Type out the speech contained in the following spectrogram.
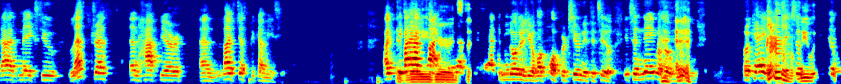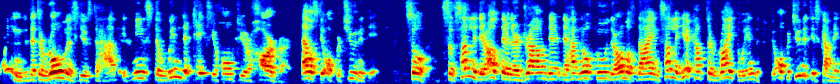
that makes you less stressed and happier, and life just become easier. I, if I have time, etymology of opportunity too. It's a name of a wind. Okay, it's a, we, a, wind that the Romans used to have. It means the wind that takes you home to your harbor. That was the opportunity. So, so suddenly they're out there, they're drowned, they, they have no food, they're almost dying. Suddenly, here comes the right wind. The opportunity is coming,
